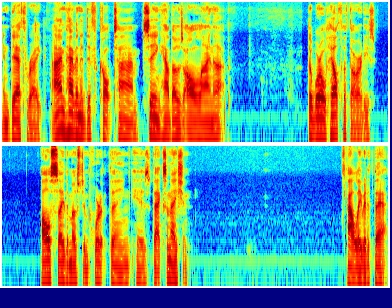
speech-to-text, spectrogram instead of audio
and death rate. I'm having a difficult time seeing how those all line up. The World Health Authorities all say the most important thing is vaccination. I'll leave it at that.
